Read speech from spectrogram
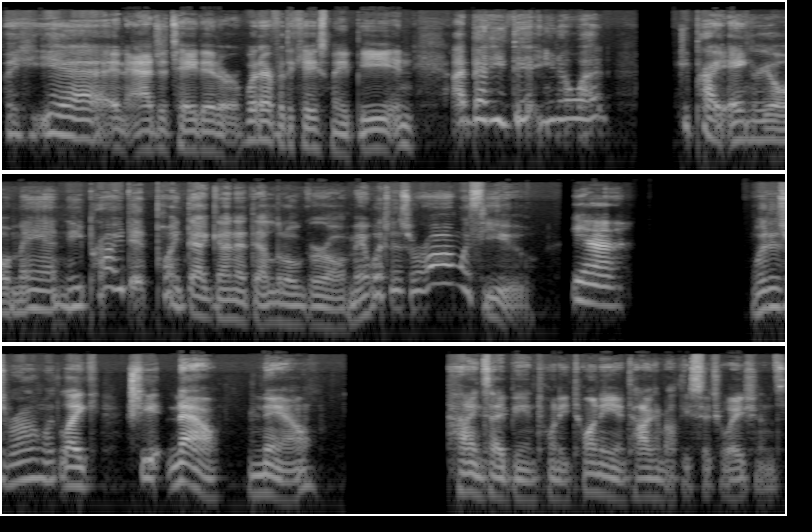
but yeah, and agitated or whatever the case may be. And I bet he did. You know what? He probably angry old man. He probably did point that gun at that little girl. Man, what is wrong with you? Yeah. What is wrong with like she now now hindsight being twenty twenty and talking about these situations.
